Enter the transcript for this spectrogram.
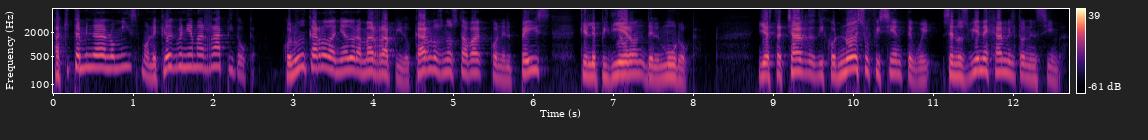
Aquí también era lo mismo, Leclerc venía más rápido. Con un carro dañado era más rápido. Carlos no estaba con el pace que le pidieron del muro. Y hasta Charles dijo, no es suficiente, güey, se nos viene Hamilton encima.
